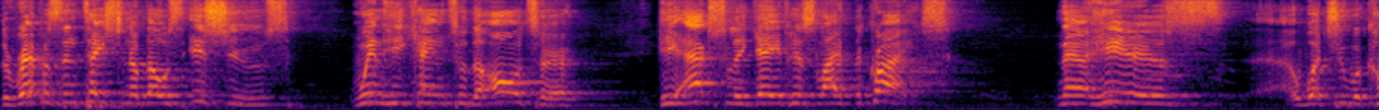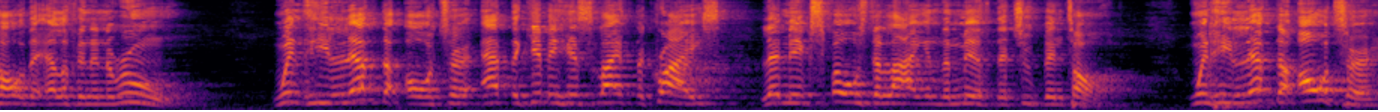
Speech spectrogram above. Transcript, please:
The representation of those issues, when he came to the altar, he actually gave his life to Christ. Now, here's uh, what you would call the elephant in the room. When he left the altar after giving his life to Christ, let me expose the lie and the myth that you've been taught. When he left the altar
